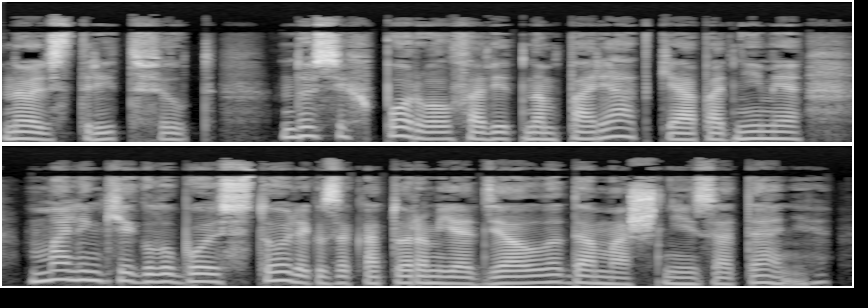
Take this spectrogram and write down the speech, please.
Ноэль Стритфилд до сих пор в алфавитном порядке, а под ними маленький голубой столик, за которым я делала домашние задания —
